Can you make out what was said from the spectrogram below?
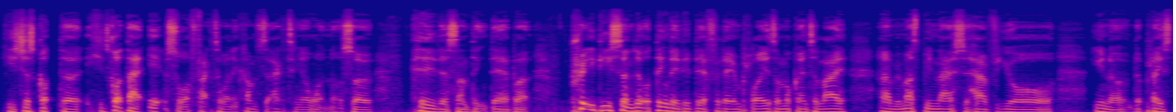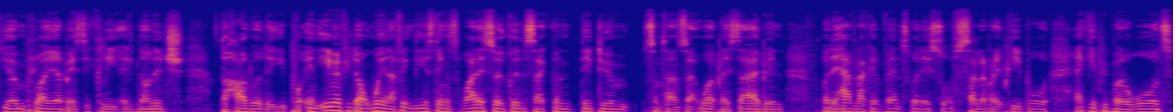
He's just got the he's got that it sort of factor when it comes to acting and whatnot. So clearly there's something there, but pretty decent little thing they did there for their employees. I'm not going to lie. Um, it must be nice to have your, you know, the place, your employer basically acknowledge the hard work that you put in, even if you don't win. I think these things, why they're so good, it's like when they do sometimes at workplace that I've been, where they have like events where they sort of celebrate people and give people awards.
